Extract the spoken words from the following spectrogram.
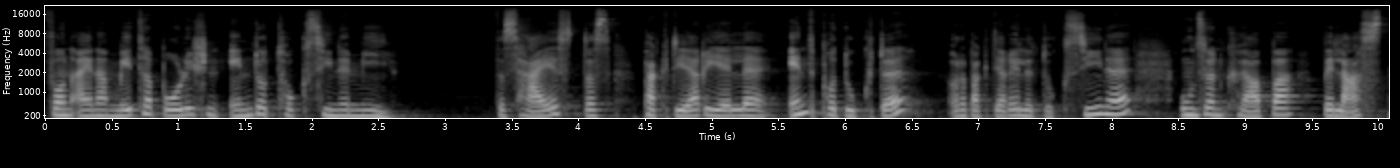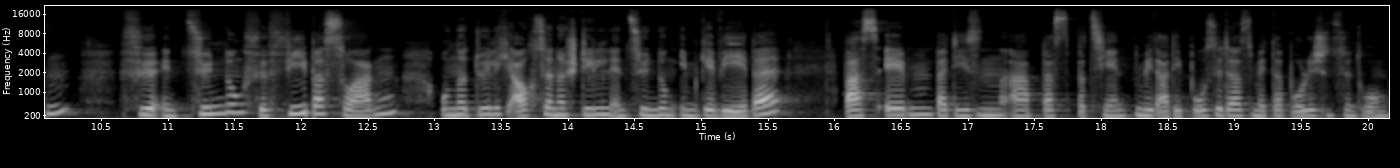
von einer metabolischen Endotoxinämie. Das heißt, dass bakterielle Endprodukte oder bakterielle Toxine unseren Körper belasten, für Entzündung, für Fieber sorgen und natürlich auch zu einer stillen Entzündung im Gewebe, was eben bei diesen äh, Patienten mit Adipositas, metabolischen Syndrom,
